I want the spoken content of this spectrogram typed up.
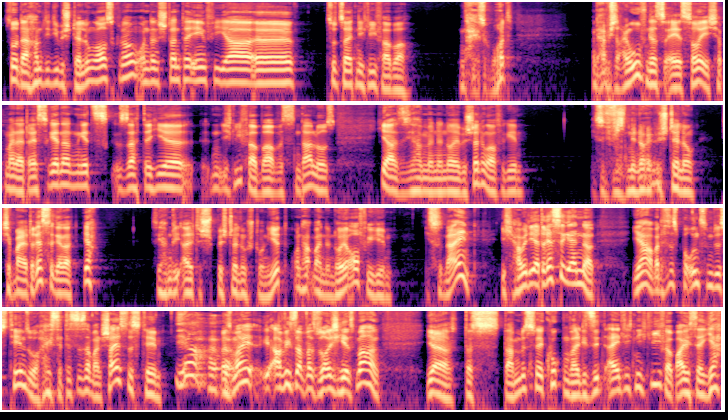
So, da haben die die Bestellung rausgenommen und dann stand da irgendwie, ja, äh, zurzeit nicht lieferbar. Na, ich so, what? Und da habe ich dann angerufen, dass ey, sorry, ich habe meine Adresse geändert und jetzt sagt er hier, nicht lieferbar, was ist denn da los? Ja, sie haben mir eine neue Bestellung aufgegeben. Ich so, wie eine neue Bestellung? Ich habe meine Adresse geändert. Ja, sie haben die alte Bestellung storniert und haben meine neue aufgegeben. Ich so, nein, ich habe die Adresse geändert. Ja, aber das ist bei uns im System so. Heißt das, das ist aber ein Scheißsystem. Ja. Was mache ich? Aber ich gesagt, was soll ich jetzt machen? Ja, das, da müssen wir gucken, weil die sind eigentlich nicht lieferbar. Ich sage, ja,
